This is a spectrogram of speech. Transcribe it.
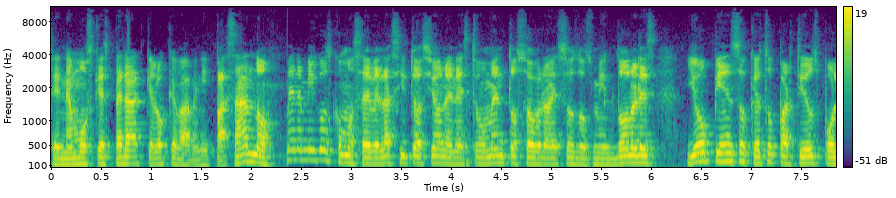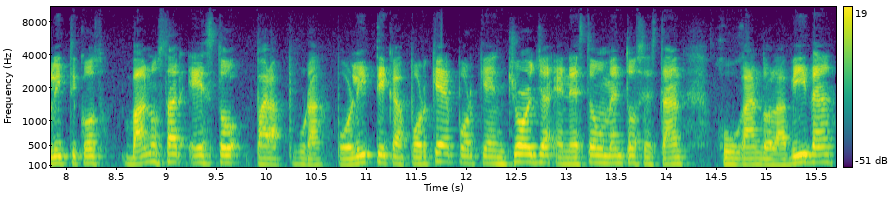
tenemos que esperar qué es lo que va a venir pasando. Bien amigos, como se ve la situación en este momento sobre esos dos mil dólares, yo pienso que estos partidos políticos van a usar esto para pura política. ¿Por qué? Porque en Georgia en este momento se están jugando la vida,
